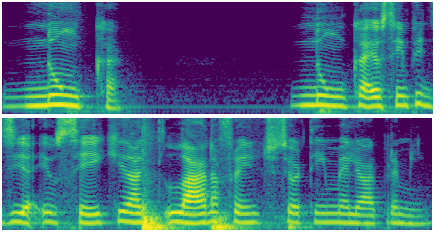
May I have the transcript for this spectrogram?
Nunca. Nunca. Eu sempre dizia, eu sei que lá na frente o Senhor tem o melhor para mim.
